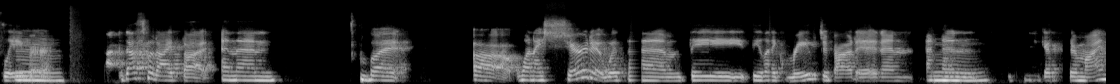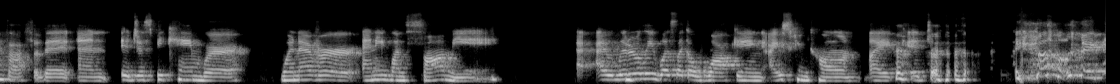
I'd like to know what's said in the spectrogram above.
flavor. Mm. That's what I thought. And then, but uh, when I shared it with them, they they like raved about it and and mm. get their minds off of it. And it just became where whenever anyone saw me, I literally was like a walking ice cream cone. Like it, just, like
